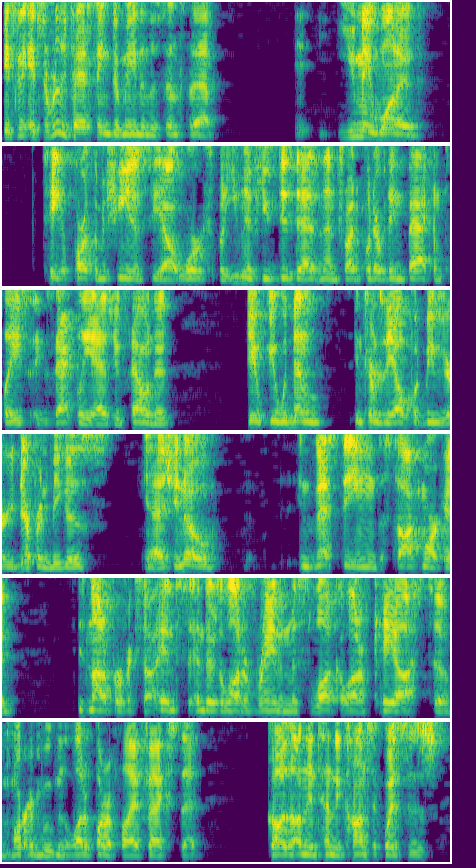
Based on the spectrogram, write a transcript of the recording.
it's it's a really fascinating domain in the sense that you may want to take apart the machine and see how it works, but even if you did that and then try to put everything back in place exactly as you found it, it, it would then, in terms of the output, be very different because, you know, as you know, investing the stock market is not a perfect science, and there's a lot of randomness, luck, a lot of chaos to market movement, a lot of butterfly effects that cause unintended consequences.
